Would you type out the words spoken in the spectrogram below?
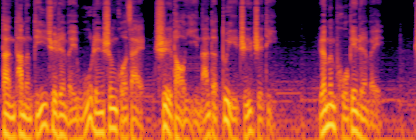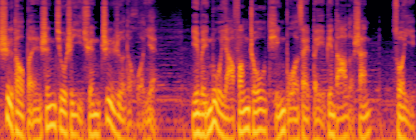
但他们的确认为无人生活在赤道以南的对直之地。人们普遍认为，赤道本身就是一圈炙热的火焰，因为诺亚方舟停泊在北边的阿勒山，所以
